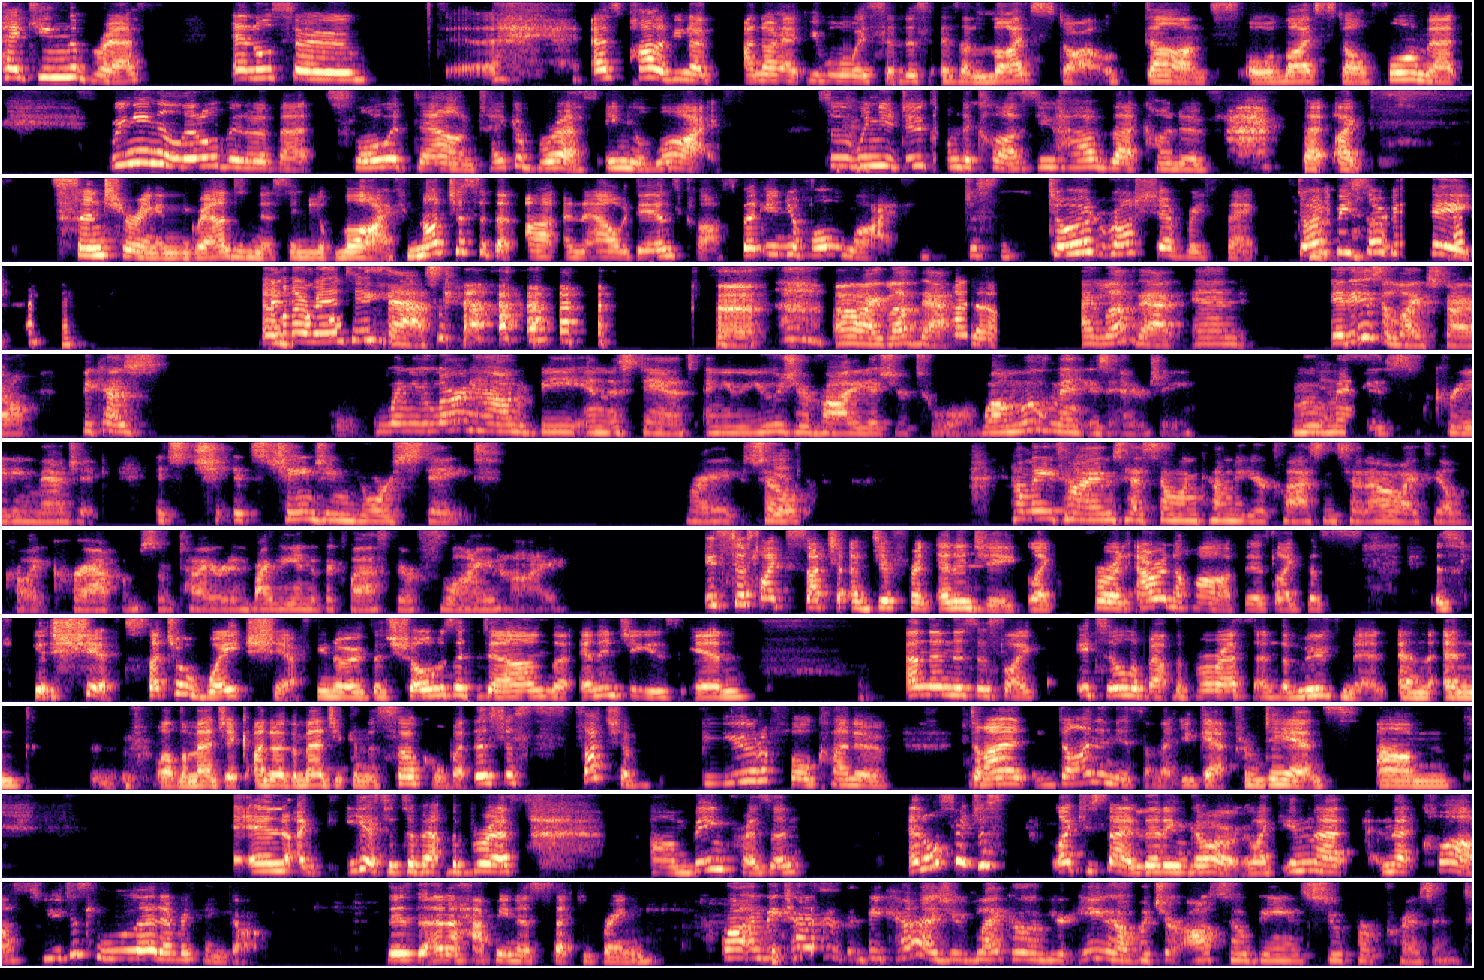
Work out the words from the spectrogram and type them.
taking the breath, and also uh, as part of, you know, I know how you've always said this as a lifestyle dance or lifestyle format, bringing a little bit of that, slow it down, take a breath in your life. So when you do come to class, you have that kind of that like centering and groundedness in your life, not just at that uh, an hour dance class, but in your whole life. Just don't rush everything. Don't be so busy. Am I ranting? Task. oh, I love that. I know. I love that. And it is a lifestyle because when you learn how to be in this dance and you use your body as your tool, well, movement is energy. Movement yes. is creating magic. It's ch- it's changing your state, right? So, yes. how many times has someone come to your class and said, "Oh, I feel like crap. I'm so tired," and by the end of the class, they're flying high. It's just like such a different energy. Like for an hour and a half, there's like this this shifts such a weight shift. You know, the shoulders are down, the energy is in, and then there's this like it's all about the breath and the movement and and well the magic i know the magic in the circle but there's just such a beautiful kind of dy- dynamism that you get from dance um, and I, yes it's about the breath um, being present and also just like you say letting go like in that in that class you just let everything go there's and a happiness that you bring well, and because because you've let go of your ego, but you're also being super present.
